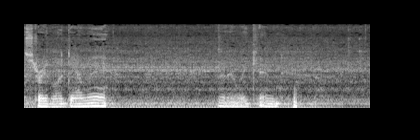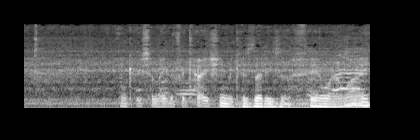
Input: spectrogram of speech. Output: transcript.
straight light down there and then we can increase the magnification because that is a fair way away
